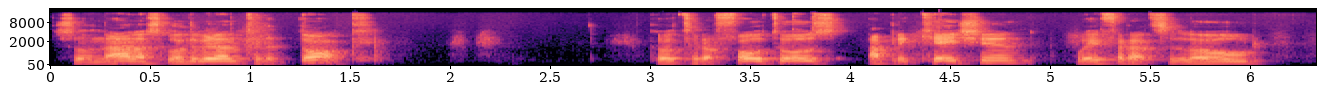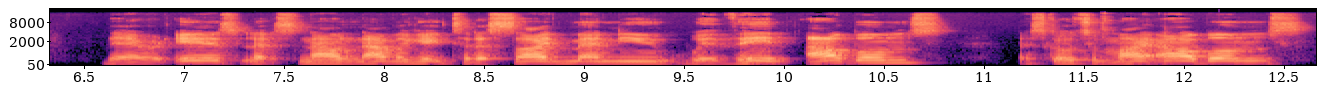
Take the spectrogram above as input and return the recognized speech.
So now let's go down to the dock. Go to the Photos application, wait for that to load. There it is. Let's now navigate to the side menu within albums. Let's go to my albums.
